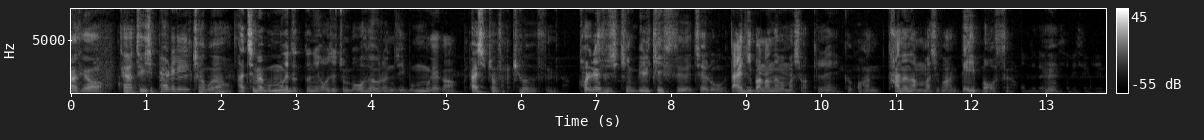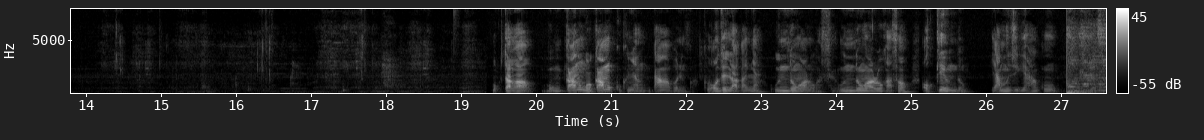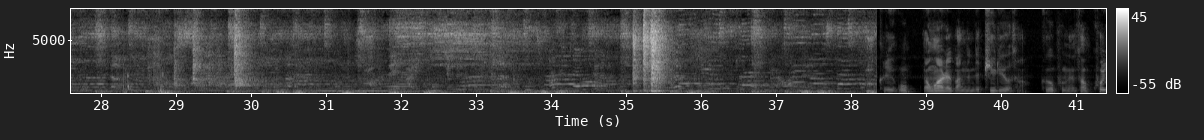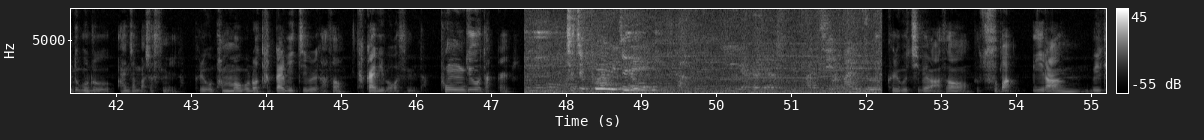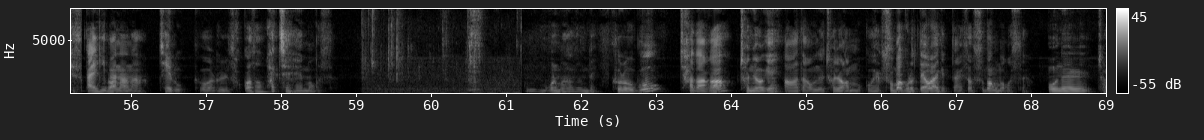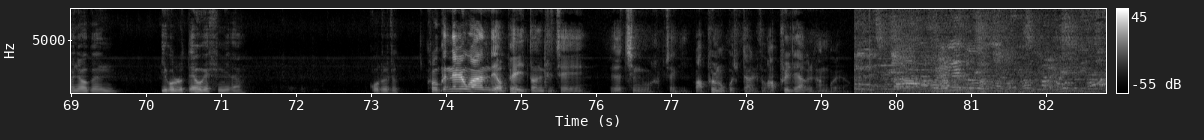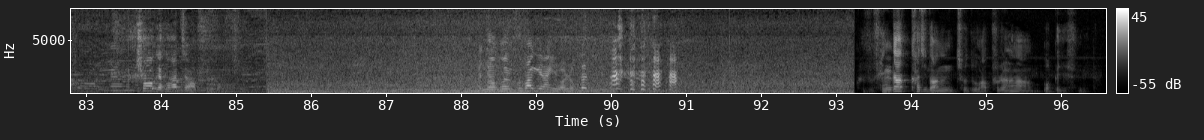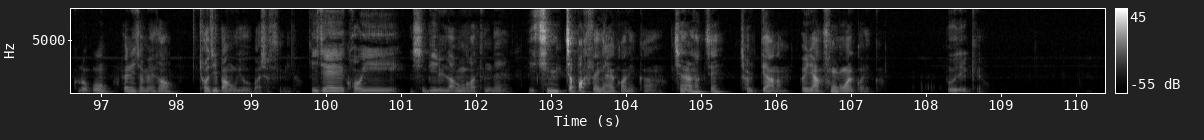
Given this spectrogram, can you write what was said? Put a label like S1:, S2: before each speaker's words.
S1: 안녕하세요. 다이어트 28일 차고요. 아침에 몸무게 줬더니 어제 좀 먹어서 그런지 몸무게가 80.3kg였습니다. 컬리에서 시킨 밀키스 제로 딸기 바나나 맛이 왔길래 그거 한 다는 안 마시고 한 네 입 먹었어요. 응. 먹다가 몸 까는 걸 까먹고 그냥 나가버린 거야. 그 어딜 나갔냐? 운동하러 갔어요. 운동하러 가서 어깨 운동 야무지게 하고 그리고 영화를 봤는데 퓨리오사 그거 보면서 콜드브루 한 잔 마셨습니다. 그리고 밥 먹으러 닭갈비집을 가서 닭갈비 먹었습니다. 퐁듀 닭갈비. 치즈 퐁듀. 그리고 집에 와서 그 수박이랑 밀키스 딸기 바나나 제로 그거를 섞어서 화채해 먹었어요. 음, 먹을만 하던데. 그러고 자다가 저녁에 아 나 오늘 저녁 안 먹고 그냥 수박으로 때워야겠다 해서 수박 먹었어요. 오늘 저녁은 이걸로 때우겠습니다. 꼬르륵. 그럼 끝내려고 하는데 옆에 있던 그 제 여자친구가 갑자기 와플 먹고 싶다 그래서 와플 대학을 간 거예요. 추억의 사과잼 와플. 저녁은 수박이랑 이걸로 끝. 그래서 생각하지도 않은 저도 와플을 하나 먹게 됐습니다. 그리고 편의점에서 저지방 우유 마셨습니다. 이제 거의 12일 남은 것 같은데 이제 진짜 빡세게 할 거니까 채널 삭제 절대 안 함. 왜냐? 성공할 거니까. 보여드릴게요.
